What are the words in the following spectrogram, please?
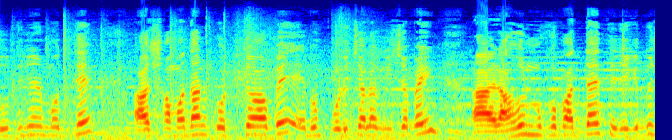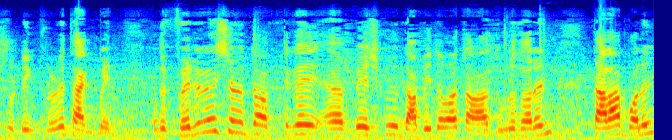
দুদিনের মধ্যে সমাধান করতে হবে এবং পরিচালক হিসেবেই রাহুল মুখোপাধ্যায় তিনি কিন্তু শুটিং ফ্লোরে থাকবেন। কিন্তু ফেডারেশনের তরফ থেকে বেশ কিছু দাবি দেওয়া তারা তুলে ধরেন। তারা বলেন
